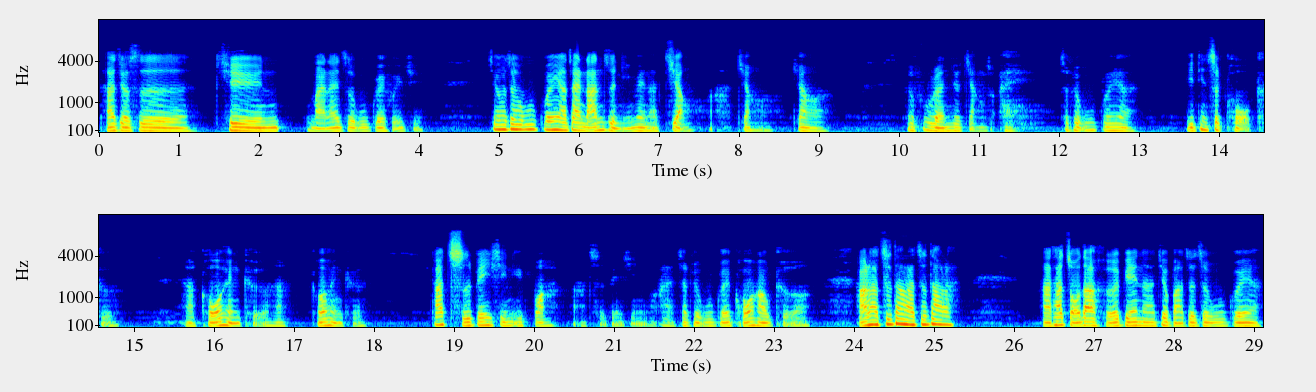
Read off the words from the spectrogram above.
他就是去买了一只乌龟回去，结果这个乌龟啊在篮子里面啊叫啊叫。叫这妇人就讲说：“哎，这个乌龟啊，一定是口渴啊，口很渴啊，口很渴。他慈悲心一发啊，慈悲心一发，哎，这个乌龟口好渴哦。好了，知道了，知道了。啊，他走到河边呢，就把这只乌龟啊，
